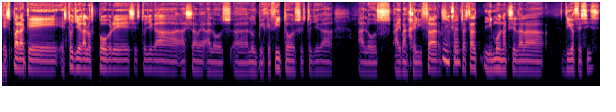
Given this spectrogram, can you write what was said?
es para que esto llegue a los pobres, esto llega a, a los, a los viejecitos, esto llega a los a evangelizar. O sea, Exacto. toda esta limona que se da a la diócesis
